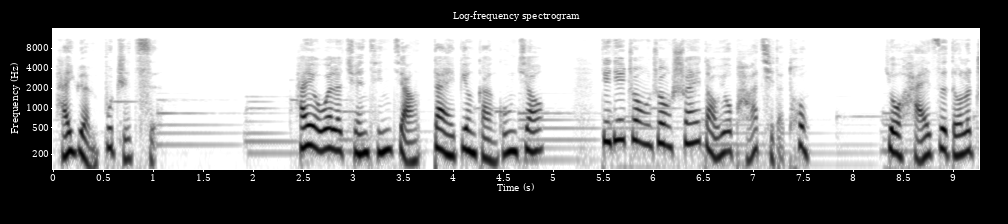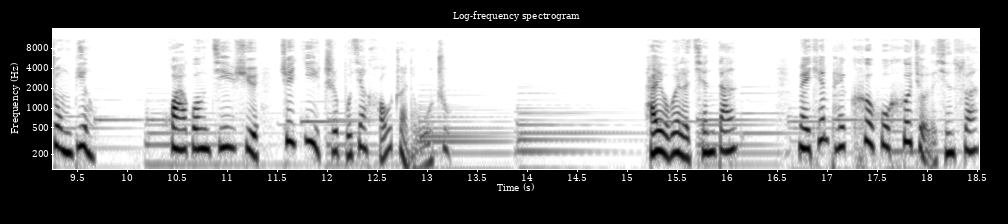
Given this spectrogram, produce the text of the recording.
还远不止此，还有为了全勤奖带病赶公交，跌跌撞撞摔倒又爬起的痛；有孩子得了重病，花光积蓄却一直不见好转的无助；还有为了签单，每天陪客户喝酒的心酸。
